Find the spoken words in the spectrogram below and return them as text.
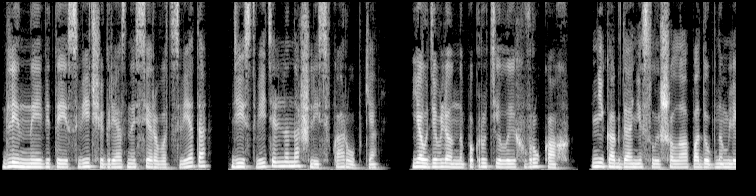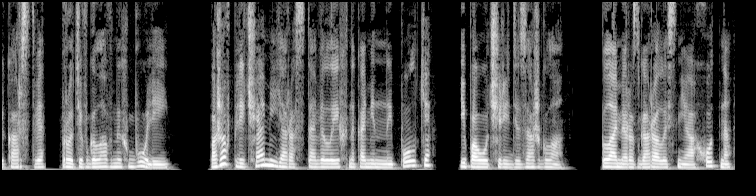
Длинные витые свечи грязно-серого цвета действительно нашлись в коробке. Я удивленно покрутила их в руках. Никогда не слышала о подобном лекарстве против головных болей. Пожав плечами, я расставила их на каминной полке и по очереди зажгла. Пламя разгоралось неохотно,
